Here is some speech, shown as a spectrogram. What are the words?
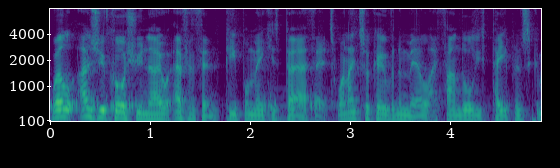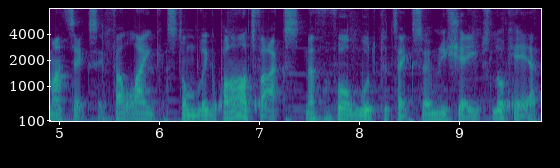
Well, as you, of course you know, everything people make is perfect. When I took over the mill, I found all these paper and schematics. It felt like stumbling upon artifacts. Never thought wood could take so many shapes. Look here.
